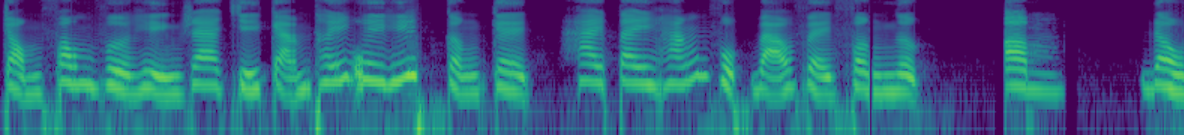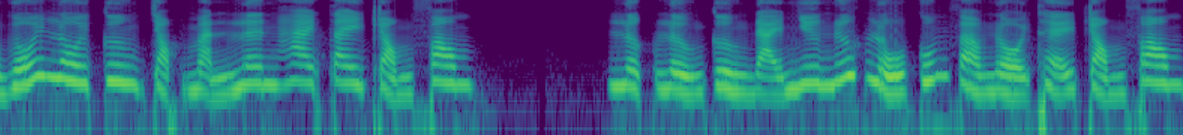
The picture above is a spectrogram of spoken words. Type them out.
Trọng phong vừa hiện ra chỉ cảm thấy uy hiếp cận kề, hai tay hắn vụt bảo vệ phần ngực. ầm, um, Đầu gối lôi cương chọc mạnh lên hai tay trọng phong. Lực lượng cường đại như nước lũ cuốn vào nội thể trọng phong.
